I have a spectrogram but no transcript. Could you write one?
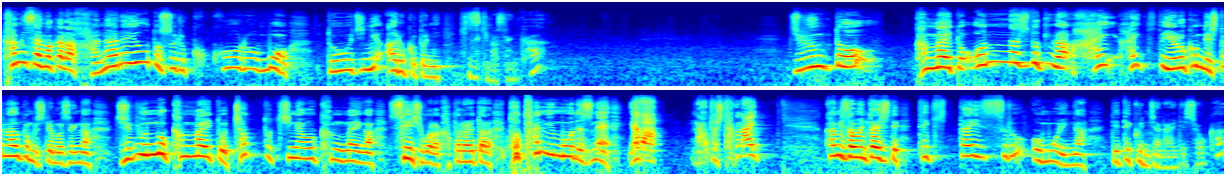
神様から離れようとする心も同時にあることに気づきませんか？自分と考えと同じ時は「はいはい」って喜んで従うかもしれませんが自分の考えとちょっと違う考えが聖書から語られたら途端にもうですね「やだなことしたくない」神様に対して敵対する思いが出てくるんじゃないでしょうか。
